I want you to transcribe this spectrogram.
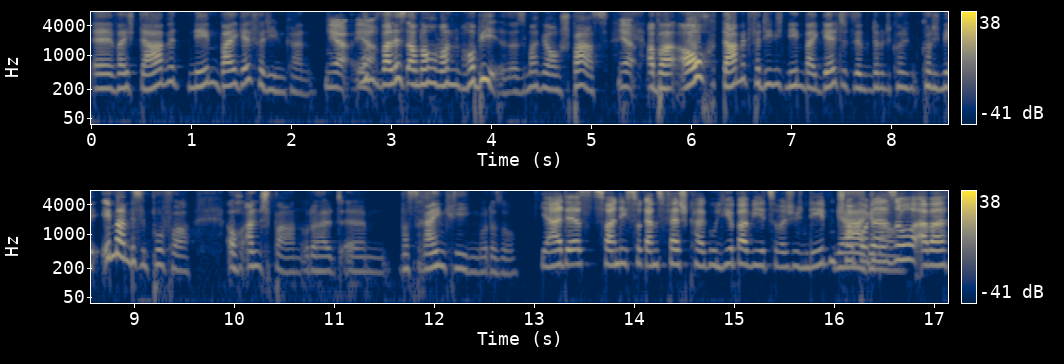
äh, weil ich damit nebenbei Geld verdienen kann. Ja, ja. Und weil es auch noch mal ein Hobby ist. Also es macht mir auch Spaß. Ja. Aber auch damit verdiene ich nebenbei Geld. Damit konnte ich, konnte ich mir immer ein bisschen Puffer auch ansparen oder halt ähm, was reinkriegen oder so. Ja, der ist zwar nicht so ganz fest kalkulierbar wie zum Beispiel ein Nebenjob Ja, oder genau. so, aber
